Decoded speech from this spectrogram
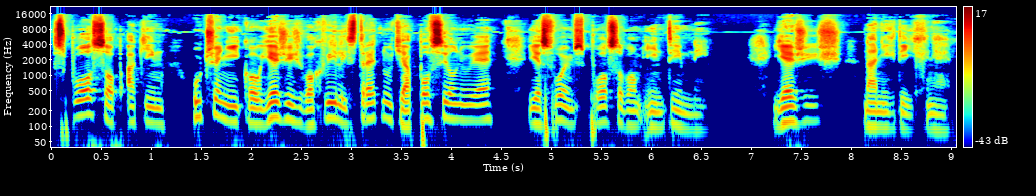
Spôsob, akým učeníkov Ježiš vo chvíli stretnutia posilňuje, je svojím spôsobom intimný. Ježiš na nich dýchne.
